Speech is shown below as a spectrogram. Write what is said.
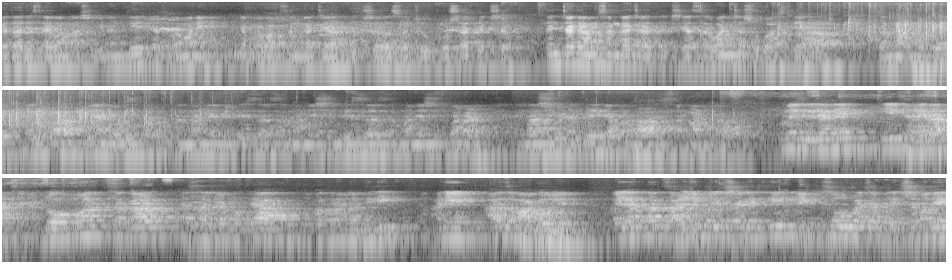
गदादे साहेबांना अशी विनंती. आहे त्याचप्रमाणे या प्रभाग संघाचे अध्यक्ष सचिव कोषाध्यक्ष त्यांच्या ग्रामसंघाचे अध्यक्ष या सर्वांच्या शुभ हस्ते हा सन्मान होतोय. तालुका अभियान व्यवस्थापक सन्मान्य पिते सर सन्मान्य शिंदे सर सन्मान्य शिल्पानाड यांना अशी विनंती आहे की आपण हा सन्मान करावा. पुणे जिल्ह्याने ही जाहिरात लोकमत सकाळ यासारख्या मोठ्या वृत्तपत्रांना दिली आणि अर्ज मागवले. पहिल्यांदा चाळणी परीक्षा घेतली लेखी स्वरूपाच्या परीक्षेमध्ये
